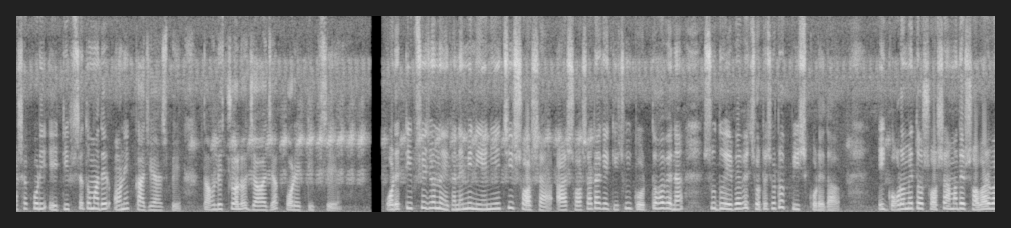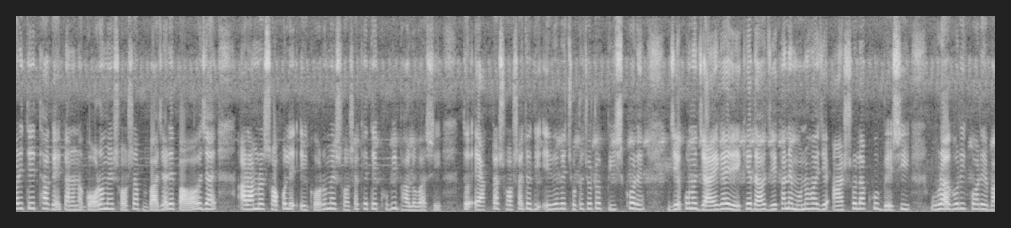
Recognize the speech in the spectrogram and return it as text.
আশা করি এই টিপসটা তোমাদের অনেক কাজে আসবে। তাহলে চলো যাওয়া যাক পরের টিপসে। পরের টিপসের জন্য এখানে আমি নিয়ে নিয়েছি শশা। আর শশাটাকে কিছুই করতে হবে না, শুধু এভাবে ছোট ছোট পিস করে দাও। এই গরমে তো শশা আমাদের সবার বাড়িতেই থাকে, কেননা গরমে শশা বাজারে পাওয়াও যায়, আর আমরা সকলে এই গরমে শশা খেতে খুবই ভালোবাসি। তো একটা শশা যদি এভাবে ছোট ছোট পিস করে যে কোনো জায়গায় রেখে দাও, যেখানে মনে হয় যে আরশোলা খুব বেশি ঘোরাঘুরি করে বা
